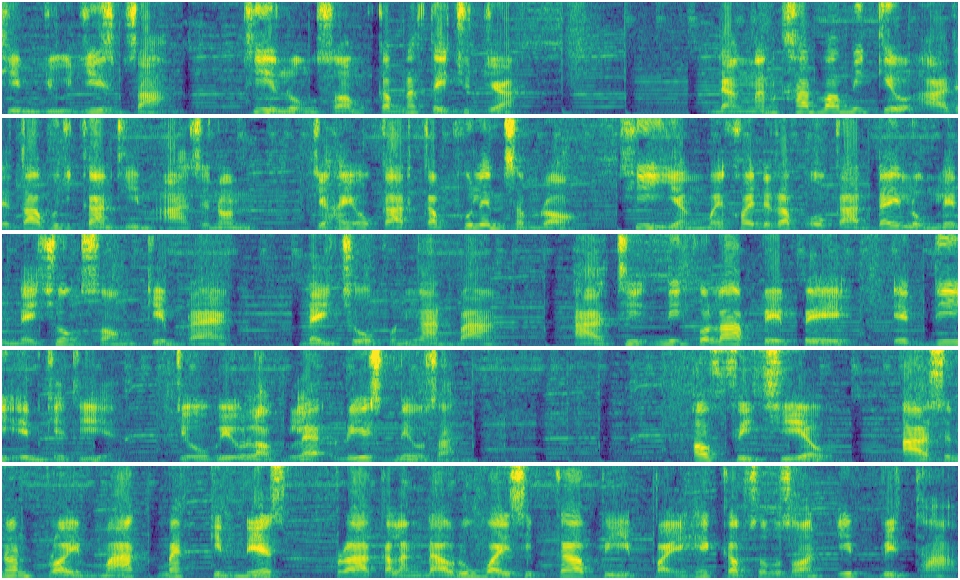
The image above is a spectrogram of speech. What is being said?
ทีมยู23ที่ลงซ้อมกับนักเตะชุดใหญ่ดังนั้นคาดว่ามิเกลอาร์เตต้าผู้จัดการทีมอาร์เซนอลจะให้โอกาสกับผู้เล่นสำรอง ที่ยังไม่ค่อยได้รับโอกาสได้ลงเล่นในช่วง 2 เกมแรก ได้โชว์ผลงานบ้าง อาทินิโคลาเปเป้ เอ็ดดี้เอ็นเคเทีย โจวิลล็อกและริสเนลสันออฟฟิเชียลอาร์เซนอลปล่อยมาร์คแม็กกินเนส ปรากำลังดาวรุ่งวัย 19 ปีไปให้กับสโมสรอิฟบิททาว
